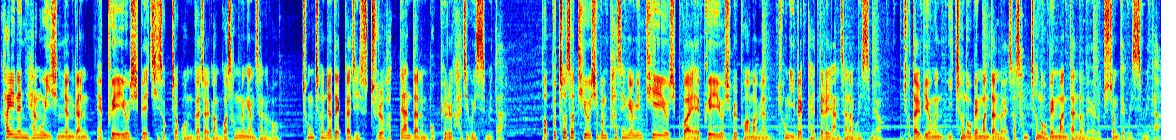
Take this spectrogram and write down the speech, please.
카이는 향후 20년간 FA-50의 지속적 원가 절감과 성능 향상으로 총 천여 대까지 수출을 확대한다는 목표를 가지고 있습니다. 덧붙여서 T50은 파생형인 TA50과 FA50을 포함하면 총 208대를 양산하고 있으며 조달 비용은 2,500만 달러에서 3,500만 달러 내외로 추정되고 있습니다.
